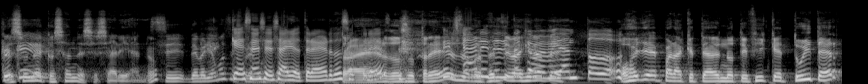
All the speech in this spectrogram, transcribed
Creo es que- una cosa necesaria, ¿no? Sí, deberíamos... de ¿Qué es necesario? ¿Traer dos o Traer tres? dos o tres. de Ya repente, necesito que me midan todo. Oye, para que te notifique Twitter,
